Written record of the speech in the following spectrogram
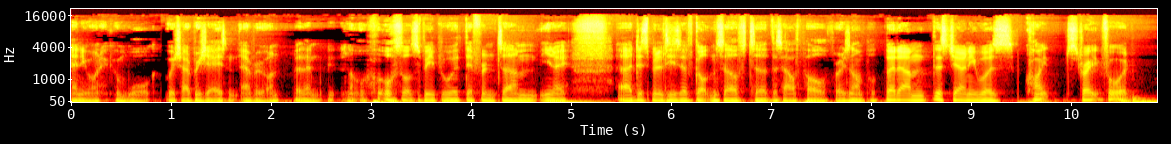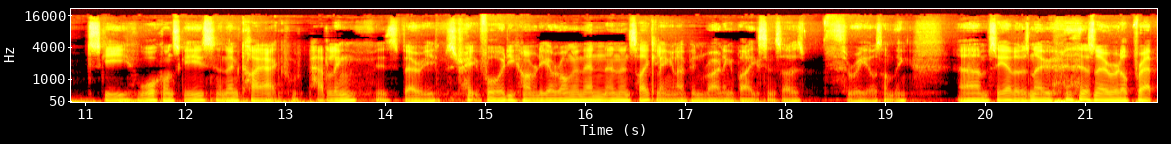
anyone who can walk, which I appreciate isn't everyone, but then all sorts of people with different, um, you know, uh, disabilities have got themselves to the South Pole, for example. But um, this journey was quite straightforward. Ski, walk on skis, and then kayak. Paddling is very straightforward. You can't really go wrong. And then and then cycling. And I've been riding a bike since I was three or something. Um, so yeah, there was no there's no real prep.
